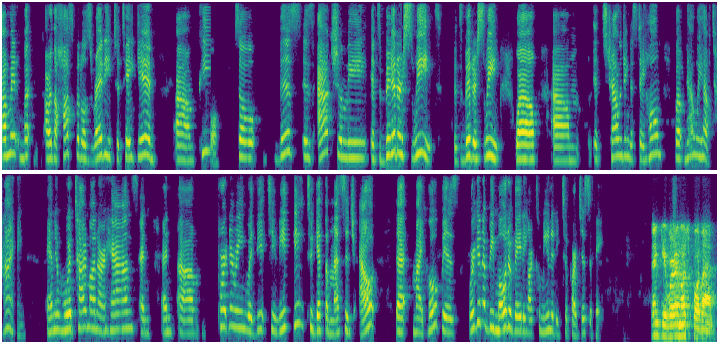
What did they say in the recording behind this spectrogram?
How many, but are the hospitals ready to take in um, people? So this is actually, it's bittersweet. It's bittersweet. Well, um, it's challenging to stay home, but now we have time. And with time on our hands and, and um, partnering with VTV to get the message out, that my hope is we're going to be motivating our community to participate. Thank you very much for that.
